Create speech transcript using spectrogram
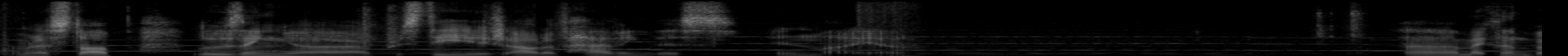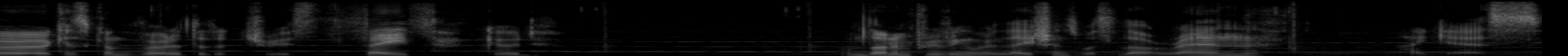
I'm gonna stop losing uh, prestige out of having this in my... Uh... Uh, Mecklenburg has converted to the truth faith. Good. I'm done improving relations with Lorraine, I guess.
